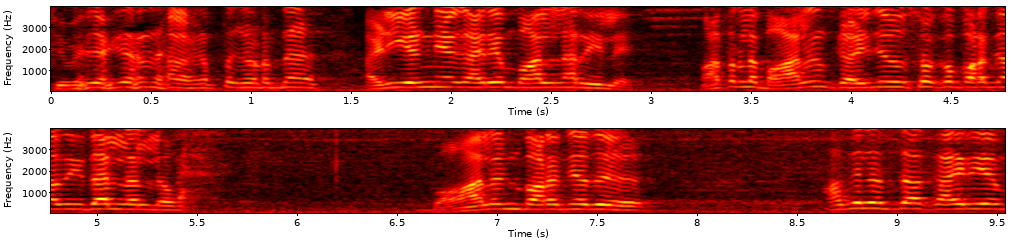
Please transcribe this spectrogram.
ശിവശങ്കറിന്റെ അകത്ത് കിടന്ന് അഴിയെണ്ണിയ കാര്യം ബാലൻ അറിയില്ലേ? മാത്രമല്ല ബാലൻ കഴിഞ്ഞ ദിവസമൊക്കെ പറഞ്ഞത് ഇതല്ലല്ലോ. ബാലൻ പറഞ്ഞത് അതിലെന്താ കാര്യം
